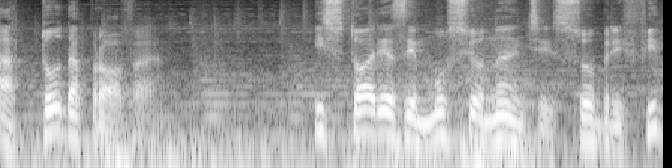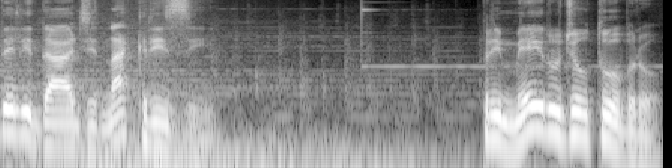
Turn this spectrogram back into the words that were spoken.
a toda prova. Histórias emocionantes sobre fidelidade na crise. 1 de outubro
